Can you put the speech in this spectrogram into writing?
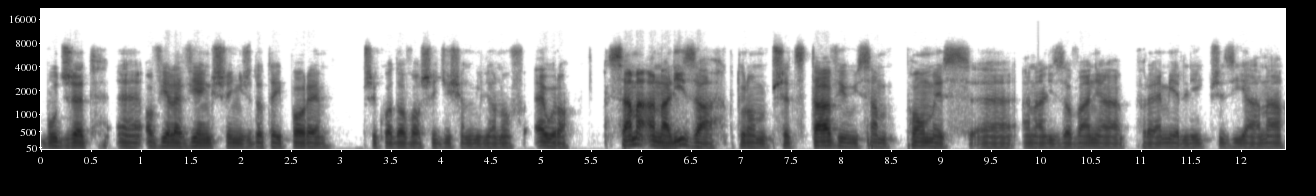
budżet e, o wiele większy niż do tej pory, przykładowo 60 milionów euro. Sama analiza, którą przedstawił i sam pomysł e, analizowania Premier League przez Iana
